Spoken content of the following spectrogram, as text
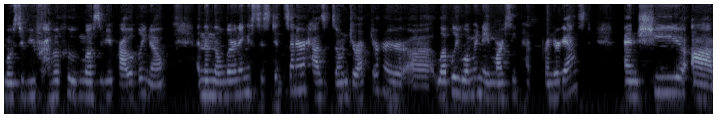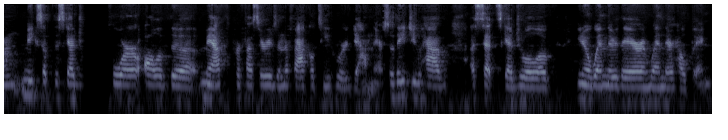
most of you probably, most of you probably know. And then the Learning Assistance Center has its own director, her uh, lovely woman named Marcy Prendergast. And she um, makes up the schedule for all of the math professors and the faculty who are down there. So they do have a set schedule of, you know, when they're there and when they're helping.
